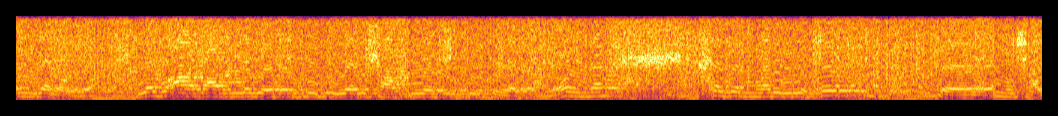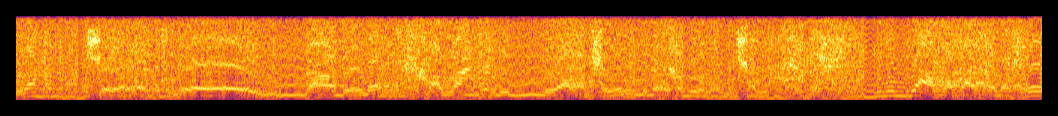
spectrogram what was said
engel oluyor. Ya bu adabında bir eksiklik ya bir şartında eksiklik vesaire o yüzden kısaca bunları bilirsek e, inşallah şey yaparız. E, daha böyle Allah'ın söylediğini dua etmiş oluruz. Bu da kabul olur inşallah birinci adab arkadaşlar.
